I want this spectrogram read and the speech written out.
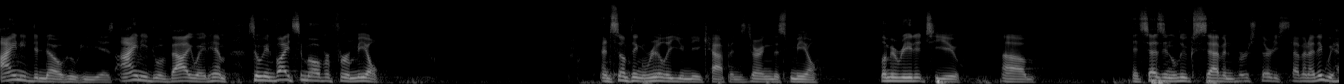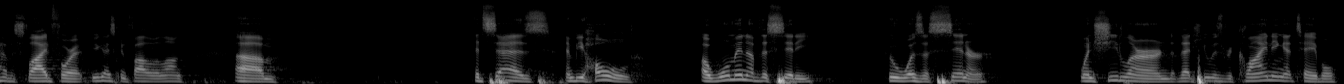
I need to know who he is. I need to evaluate him. So he invites him over for a meal. And something really unique happens during this meal. Let me read it to you. Um, it says in Luke 7, verse 37. I think we have a slide for it. You guys can follow along. Um, it says, And behold, a woman of the city who was a sinner, when she learned that he was reclining at table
